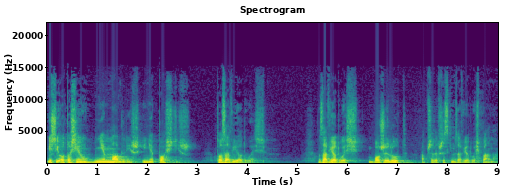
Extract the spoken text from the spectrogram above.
jeśli o to się nie modlisz i nie pościsz, to zawiodłeś. Zawiodłeś Boży lud, a przede wszystkim zawiodłeś Pana.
